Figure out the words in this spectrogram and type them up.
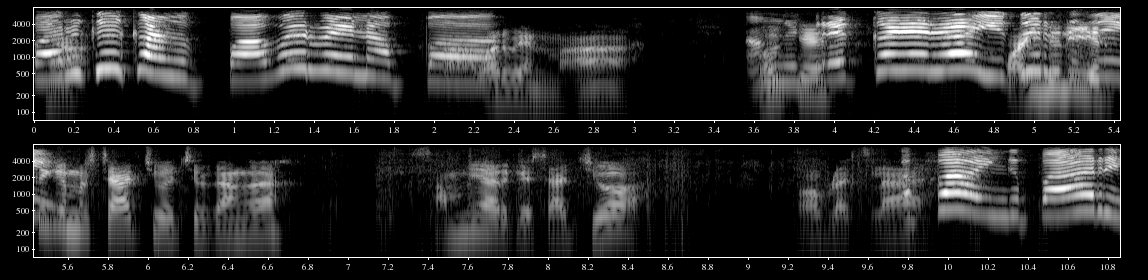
பறக்குக்கு அந்த பவர் வேணாப்பா. பவர் வேணுமா? அங்க ஓகே ட்ரெக்கரெல்லாம் இது ஃபைனலி இருக்குது. எடுத்துக்காம ஸ்டாச்சு வச்சிருக்காங்க. செம்மையா இருக்கு ஸ்டாச்சு ரோப்ளெக்ஸ்ல அப்பா இங்க பாரு.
